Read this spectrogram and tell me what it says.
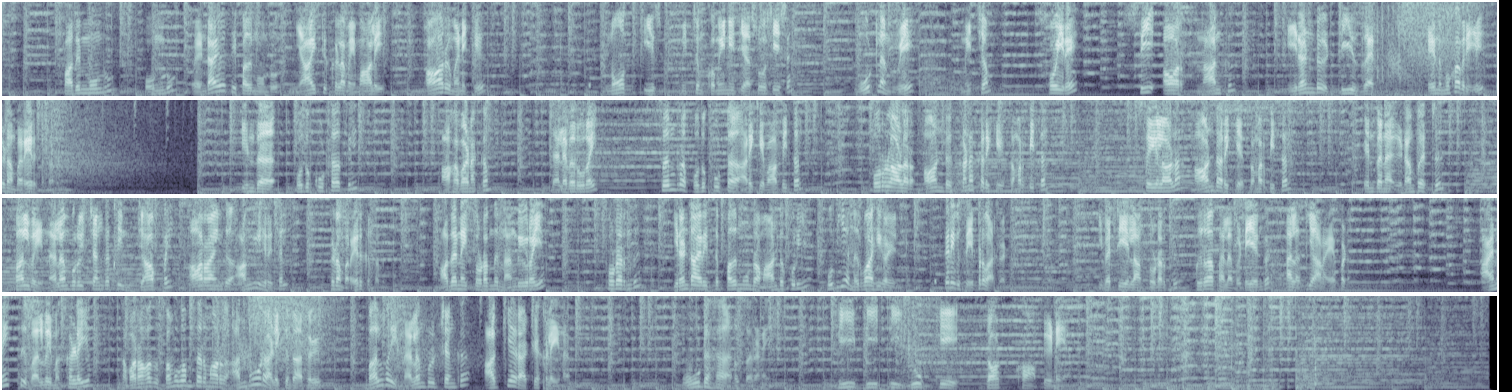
பதிமூன்று ஒன்று ரெண்டாயிரத்தி பதிமூன்று ஞாயிற்றுக்கிழமை மாலை ஆறு மணிக்கு north east Mitcham community association Woodland Way Mitcham சொய்ரே CR நான்கு இரண்டு டிசெட் எனும் முகவரியில் இடம்பெற இருக்கின்றது. இந்த பொதுக்கூட்டத்தில் அகவணக்கம் தலைவர் உரை சென்ற பொதுக்கூட்ட அறிக்கை வாசித்தல் பொருளாளர் ஆண்டு கணக்கறிக்கை சமர்ப்பித்தல் செயலாளர் ஆண்டறிக்கை சமர்ப்பித்தல் என்பன இடம்பெற்று பல்வை நலம்புரி சங்கத்தின் ஜாப்பை ஆராய்ந்து அங்கீகரித்தல் இடம்பெற இருக்கின்றது. அதனைத் தொடர்ந்து நன்றியுரையும் தொடர்ந்து இரண்டாயிரத்து பதிமூன்றாம் ஆண்டுக்குரிய புதிய நிர்வாகிகள் தெரிவு செய்யப்படுவார்கள். இவற்றையெல்லாம் தொடர்ந்து பிற பல விடயங்கள் அலசி ஆராயப்படும். அனைத்து வல்வை மக்களையும் தவறாது சமூகம் தருமாறு அன்போடு அழைக்கின்றார்கள் பல்வை நலம்புள் சங்க ஐக்கிய ராஜ்ய ஊடக அனுசரணை. பிபிடி யூகே டாட் காம் இணையம்.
